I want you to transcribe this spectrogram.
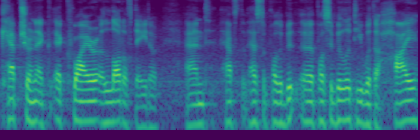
capture and ac- acquire a lot of data and have the, has the uh, possibility with a high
